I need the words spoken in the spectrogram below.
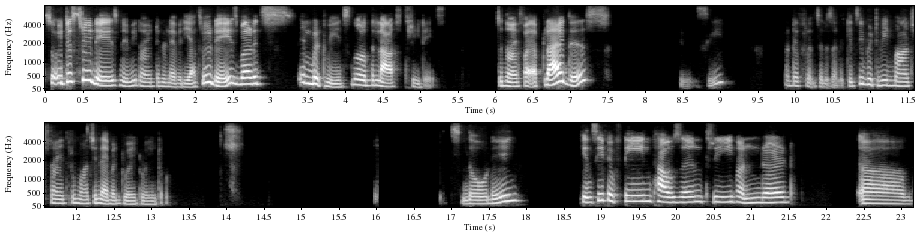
So it is three days, maybe 9, 10, 11. Yeah, three days, but it's in between. It's not the last three days. So now if I apply this, you can see a difference in result. You can see between March 9 through March 11, 2022. It's loading. You can see 15,300 um,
